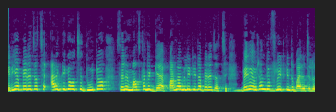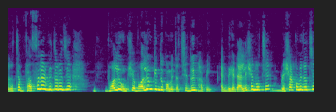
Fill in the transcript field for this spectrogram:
এরিয়া বেড়ে যাচ্ছে, আরেকদিকে হচ্ছে দুটো সেলের মাঝখানে গ্যাপ পারমাবিলিটিটা বেড়ে যাচ্ছে। বেড়ে ওখান দিয়ে ফ্লুইড কিন্তু বাইরে চলে যাচ্ছে। ভেসেলের ভিতরে যে ভলিউম সে ভলিউম কিন্তু কমে যাচ্ছে দুইভাবেই। একদিকে ডাইলেশন হচ্ছে প্রেশার কমে যাচ্ছে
